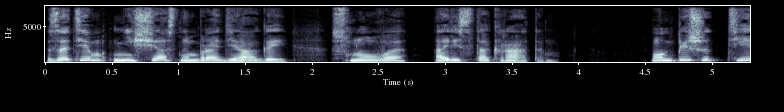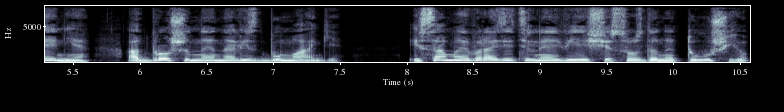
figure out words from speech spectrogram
затем несчастным бродягой, снова аристократом. Он пишет тени, отброшенные на лист бумаги. И самые выразительные вещи созданы тушью,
